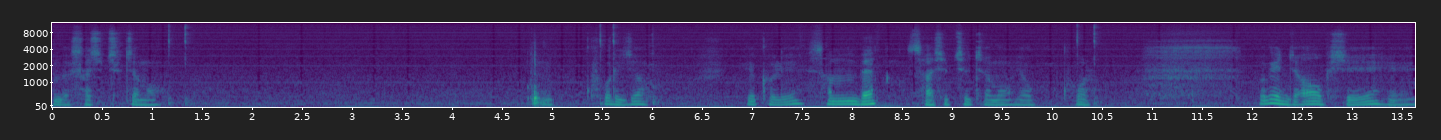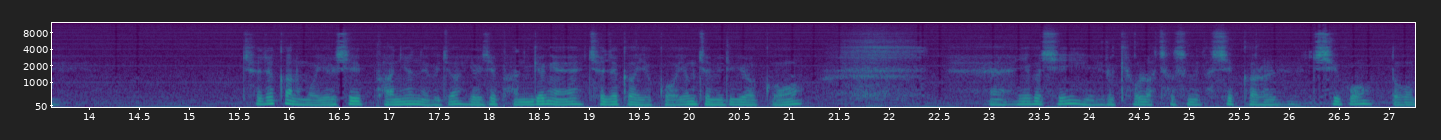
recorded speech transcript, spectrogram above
347.5 음, 콜이죠. 위클리 347.5 요 콜. 여기 이제 9시 예. 최저가는 뭐 10시 반이었네 그죠? 10시 반경에 최저가였고 0.16이었고. 예, 이것이 이렇게 올라쳤습니다. 시가를 치고 또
